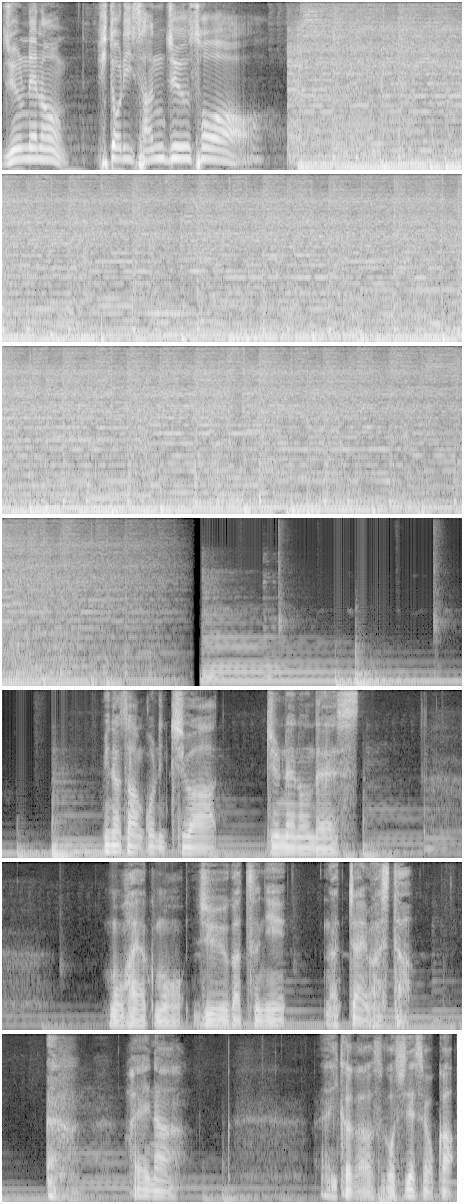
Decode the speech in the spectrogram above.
純レノン一人三重奏皆さんこんにちは。純レノンです。もう早くも10月になっちゃいました。早いな。いかがお過ごしでしょうか？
